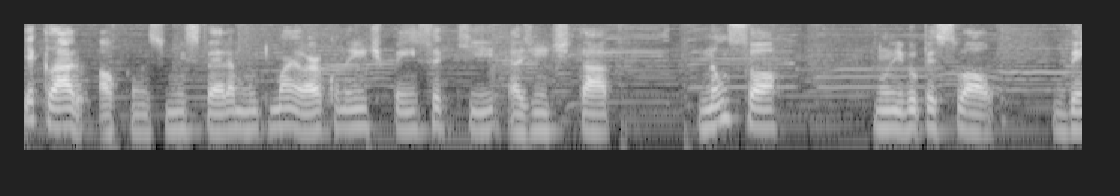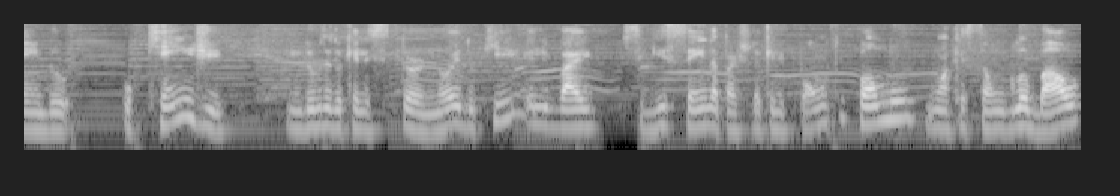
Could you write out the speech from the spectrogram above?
e, é claro, alcança uma esfera muito maior quando a gente pensa que a gente está não só no nível pessoal, vendo o Kenji em dúvida do que ele se tornou e do que ele vai seguir sendo a partir daquele ponto, como uma questão global,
